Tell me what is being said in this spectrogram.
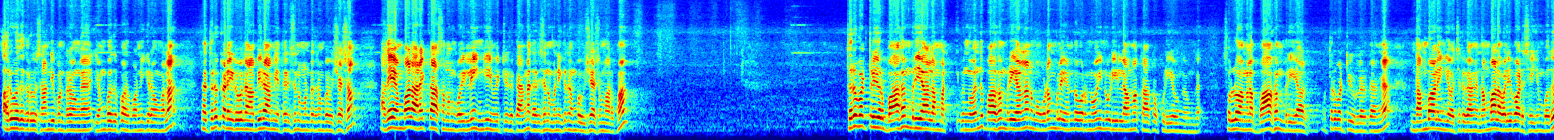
அறுபது கருவு சாந்தி பண்ணுறவங்க எண்பது ப- பண்ணிக்கிறவங்கலாம் இந்த திருக்கடையூரில் அபிராமியை தரிசனம் பண்ணுறது ரொம்ப விசேஷம். அதே அம்பாள் அரைக்காசம்மன் கோயிலையும் இங்கேயும் விட்டுருக்காங்க தரிசனம் பண்ணிக்கிறது ரொம்ப விசேஷமாக இருக்கும். திருவற்றியூர் பாகம்பிரியால் அம்மன். இவங்க வந்து பாகம்பிரியால்னா நம்ம உடம்புல எந்த ஒரு நோய் நொடி இல்லாமல் காக்கக்கூடியவங்க இவங்க. சொல்லுவாங்களா பாகம்பிரியால் திருவற்றியூரில் இருக்காங்க. இந்த அம்பாளை இங்கே வச்சுருக்காங்க. இந்த அம்பாளை வழிபாடு செய்யும்போது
